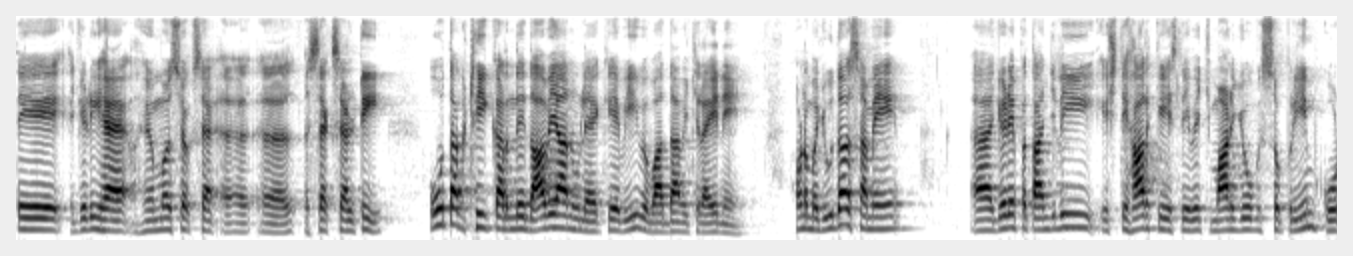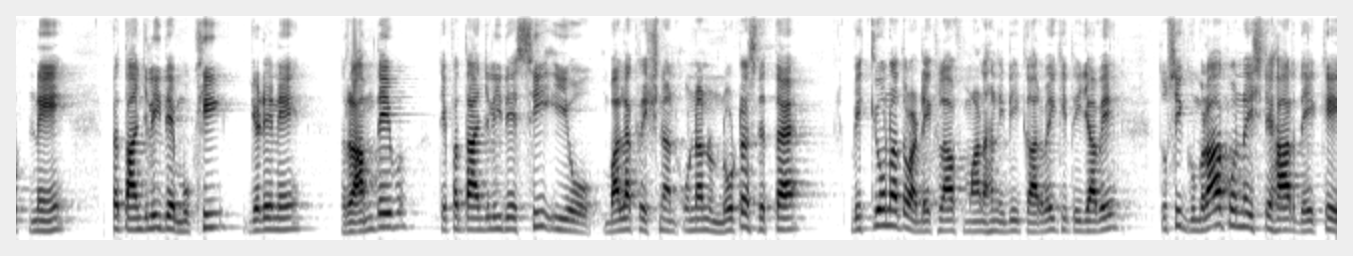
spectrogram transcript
ਤੇ ਜਿਹੜੀ ਹੈ ਹਿਊਮਨ ਹਿਊਮੋਸੈਕਸੁਅਲਿਟੀ ਉਹ ਤੱਕ ਠੀਕ ਕਰਨ ਦੇ ਦਾਅਵਿਆਂ ਨੂੰ ਲੈ ਕੇ ਵੀ ਵਿਵਾਦਾਂ ਵਿੱਚ ਰਹੇ ਨੇ। ਹੁਣ ਮੌਜੂਦਾ ਸਮੇਂ ਜਿਹੜੇ ਪਤੰਜਲੀ ਇਸ਼ਤਿਹਾਰ ਕੇਸ ਦੇ ਵਿੱਚ ਮਾਣਯੋਗ ਸੁਪਰੀਮ ਕੋਰਟ ਨੇ ਪਤੰਜਲੀ ਦੇ ਮੁਖੀ ਜਿਹੜੇ ਨੇ ਰਾਮਦੇਵ ਤੇ ਪਤੰਜਲੀ ਦੇ ਸੀਈਓ ਬਾਲਾ ਕ੍ਰਿਸ਼ਨਨ ਉਹਨਾਂ ਨੂੰ ਨੋਟਿਸ ਦਿੱਤਾ ਹੈ ਵੀ ਕਿਉਂ ਨਾ ਤੁਹਾਡੇ ਖਿਲਾਫ ਮਾਨਹਾਨੀ ਦੀ ਕਾਰਵਾਈ ਕੀਤੀ ਜਾਵੇ। ਤੁਸੀਂ ਗੁੰਮਰਾਹਕੁੰਨ ਇਸ਼ਤਿਹਾਰ ਦੇ ਕੇ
